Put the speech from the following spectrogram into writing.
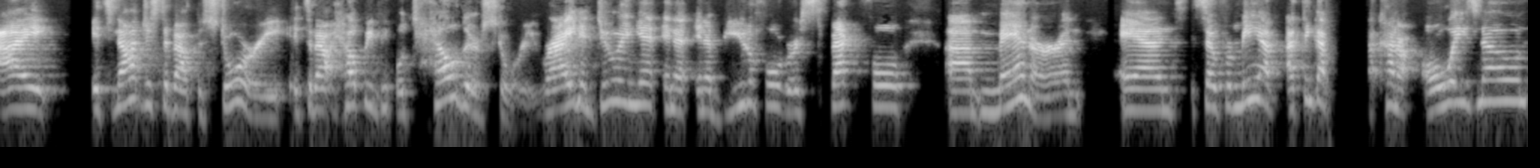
I it's not just about the story it's about helping people tell their story right and doing it in a, in a beautiful respectful um, manner and and so for me i, I think i've kind of always known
